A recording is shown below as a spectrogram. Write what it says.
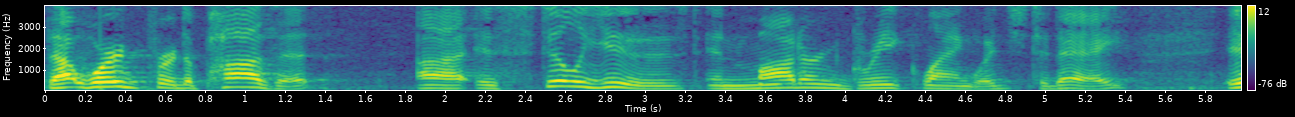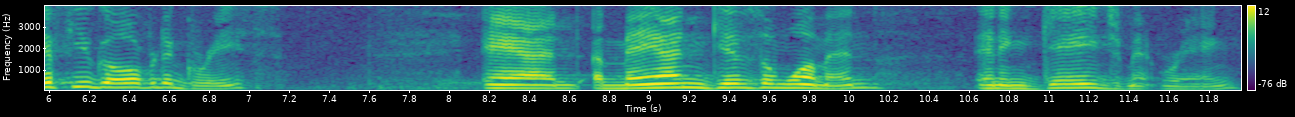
That word for deposit uh, is still used in modern Greek language today. If you go over to Greece and a man gives a woman an engagement ring,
